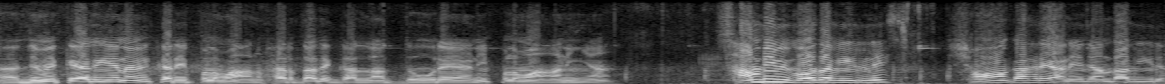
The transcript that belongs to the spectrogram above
ਅਹ ਜਿਵੇਂ ਕਹਿ ਦਈਏ ਨਾ ਵੀ ਘਰੇ ਪਹਿਲਵਾਨ ਫਿਰਦਾ ਤੇ ਗੱਲਾਂ ਦੋ ਰਿਆ ਨਹੀਂ ਪਹਿਲਵਾਨ ਹੀ ਆ। ਸਾਂਭੀ ਵੀ ਬਹੁਤ ਆ ਵੀਰ ਨੇ। ਸ਼ੌਂਕ ਆ ਹਰਿਆਣੇ ਜਾਂਦਾ ਵੀਰ।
